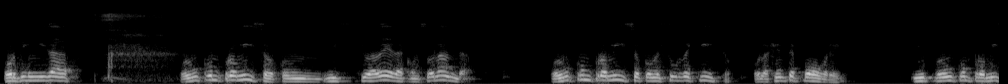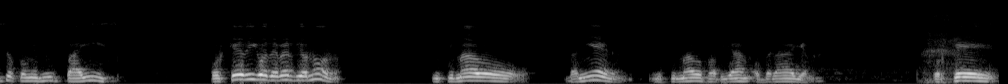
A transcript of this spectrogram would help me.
por dignidad, por un compromiso con mi ciudadela, con Solanda, por un compromiso con el sur de Quito, por la gente pobre, y por un compromiso con mi país. ¿Por qué digo deber de honor? Estimado Daniel, estimado Fabián O'Brien, porque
